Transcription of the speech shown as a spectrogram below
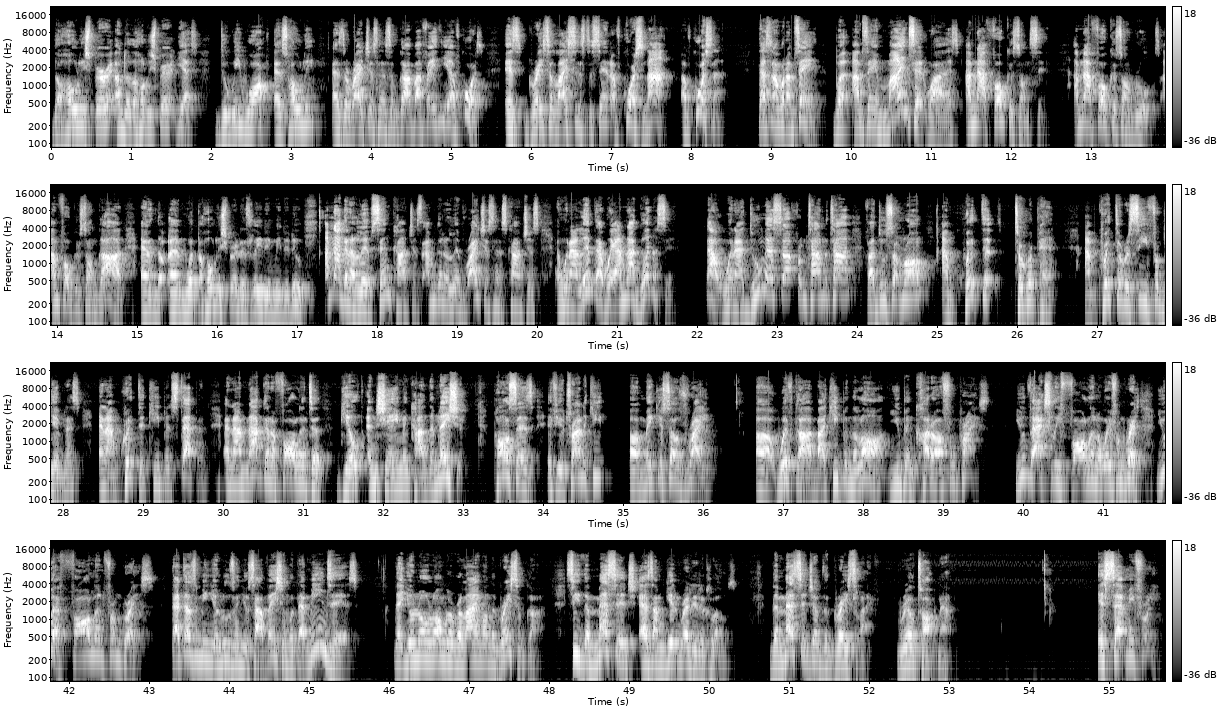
the Holy Spirit, under the Holy Spirit, yes. Do we walk as holy as the righteousness of God by faith? Yeah, of course. Is grace a license to sin? Of course not. Of course not. That's not what I'm saying. But I'm saying mindset wise, I'm not focused on sin. I'm not focused on rules. I'm focused on God and, the, and what the Holy Spirit is leading me to do. I'm not going to live sin conscious. I'm going to live righteousness conscious. And when I live that way, I'm not going to sin. Now, when I do mess up from time to time, if I do something wrong, I'm quick to, to repent. I'm quick to receive forgiveness and I'm quick to keep it stepping. And I'm not going to fall into guilt and shame and condemnation. Paul says if you're trying to keep, uh, make yourselves right uh, with God by keeping the law, you've been cut off from Christ. You've actually fallen away from grace. You have fallen from grace. That doesn't mean you're losing your salvation. What that means is that you're no longer relying on the grace of God. See, the message, as I'm getting ready to close, the message of the grace life, real talk now, it set me free.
